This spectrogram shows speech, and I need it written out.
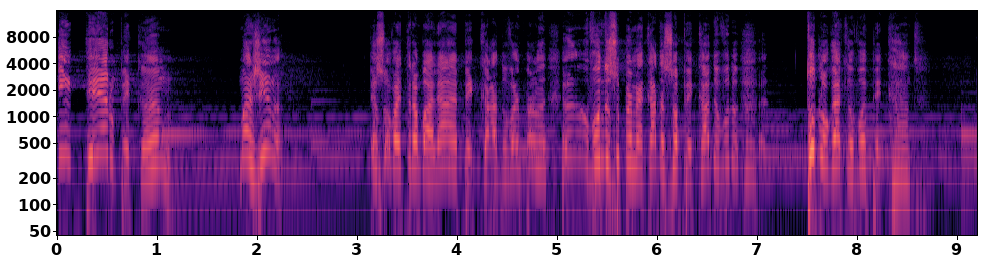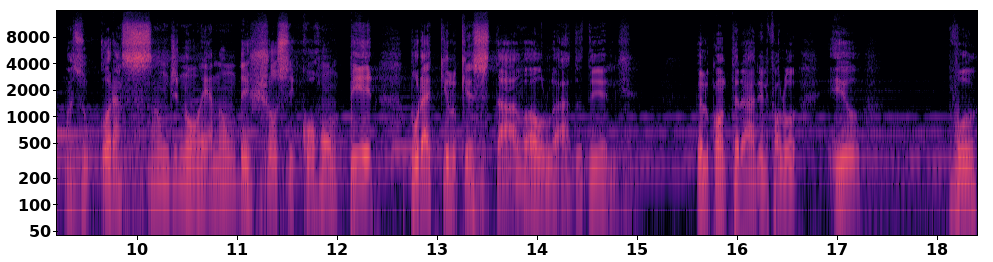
inteiro pecando. Imagina, a pessoa vai trabalhar, é pecado, vai. Eu vou no supermercado, é só pecado, eu vou. No, todo lugar que eu vou é pecado. Mas o coração de Noé não deixou se corromper por aquilo que estava ao lado dele. Pelo contrário, ele falou: Eu vou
